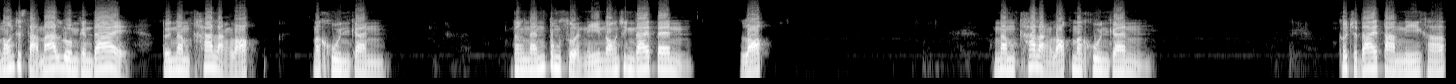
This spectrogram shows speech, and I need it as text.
น้องจะสามารถรวมกันได้ โดยนำค่าหลังล็อกมาคูณกัน ดังนั้นตรงส่วนนี้น้องจึงได้เป็นล็อกนำค่าหลังล็อกมาคูณกัน ก็จะได้ตามนี้ครับ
